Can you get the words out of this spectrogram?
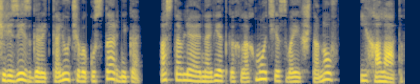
через изгородь колючего кустарника, оставляя на ветках лохмотья своих штанов и халатов.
